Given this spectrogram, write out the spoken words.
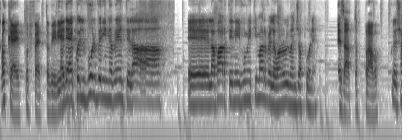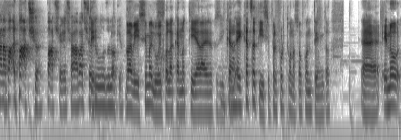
Ok, perfetto, vedi? Ed è quel Wolverine, praticamente la, eh, la parte nei fumetti Marvel quando lui va in Giappone. Esatto, bravo. C'ha una pa- patch, patch che c'ha la patch Sì. su- sull'occhio. Bravissimo, è lui con la canottiera, è così. Ok. È incazzatissimo, per fortuna, sono contento. Eh, e no-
